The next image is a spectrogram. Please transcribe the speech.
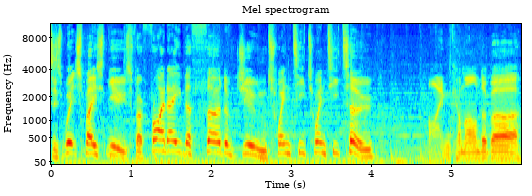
is Witchspace News for Friday the 3rd of June 2022 I'm Commander Buur.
